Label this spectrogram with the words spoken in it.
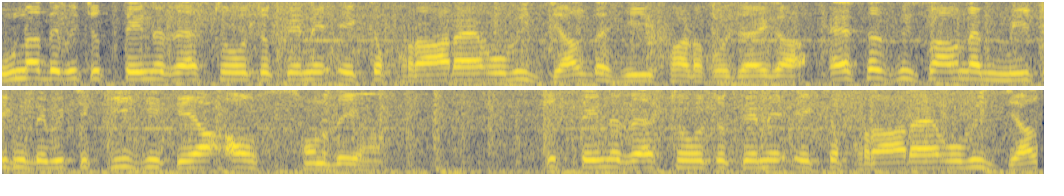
ਉਹਨਾਂ ਦੇ ਵਿੱਚੋਂ ਤਿੰਨ ਅਰੈਸਟ ਹੋ ਚੁੱਕੇ ਨੇ, ਇੱਕ ਫਰਾਰ ਹੈ, ਉਹ ਵੀ ਜਲਦ ਹੀ ਫੜ ਹੋ ਜਾਏਗਾ। ਐਸਐਸਪੀ ਸਾਹਿਬ ਨੇ ਮੀਟਿੰਗ ਦੇ ਵਿੱਚ ਕੀ ਕੀ ਕਿਹਾ, ਆਓ ਸੁਣਦੇ ਹਾਂ। ਜੋ ਤਿੰਨ ਅਰੈਸਟ ਹੋ ਚੁੱਕੇ ਨੇ, ਇੱਕ ਫਰਾਰ ਹੈ, ਉਹ ਵੀ ਜਲਦ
